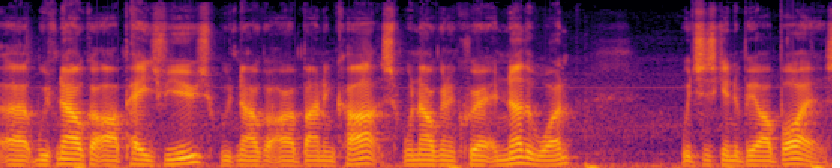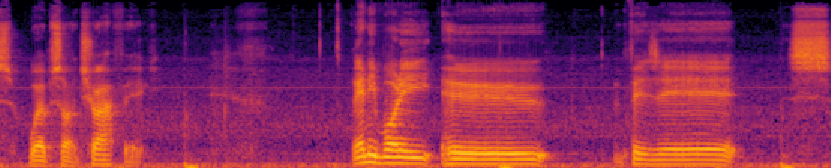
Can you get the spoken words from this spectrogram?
uh, we've now got our page views we've now got our abandoned carts. We're now going to create another one which is going to be our buyers website traffic. Anybody who visits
